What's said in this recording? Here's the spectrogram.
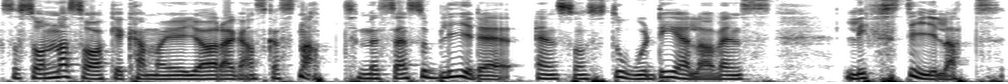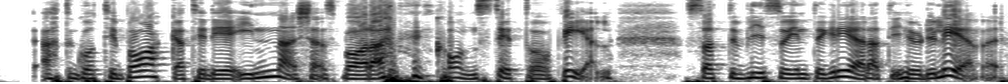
Så sådana saker kan man ju göra ganska snabbt, men sen så blir det en sån stor del av ens livsstil att, att gå tillbaka till det innan känns bara konstigt och fel. Så att det blir så integrerat i hur du lever.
